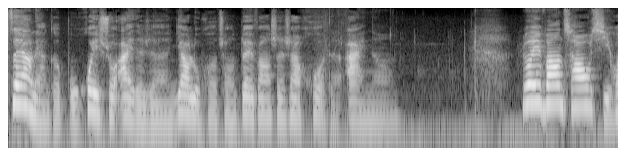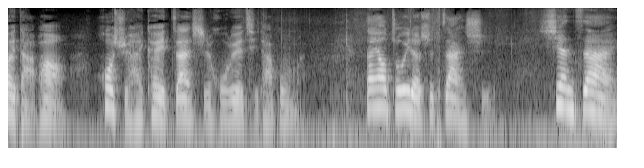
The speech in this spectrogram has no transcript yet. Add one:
这样两个不会说爱的人，要如何从对方身上获得爱呢？若一方超级会打炮，或许还可以暂时忽略其他不满，但要注意的是，暂时，现在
